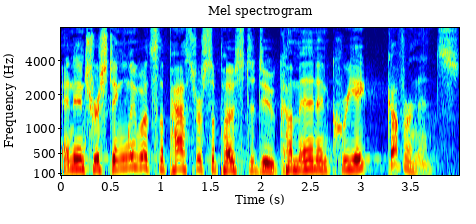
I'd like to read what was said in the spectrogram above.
And interestingly, what's the pastor supposed to do? Come in and create governance.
